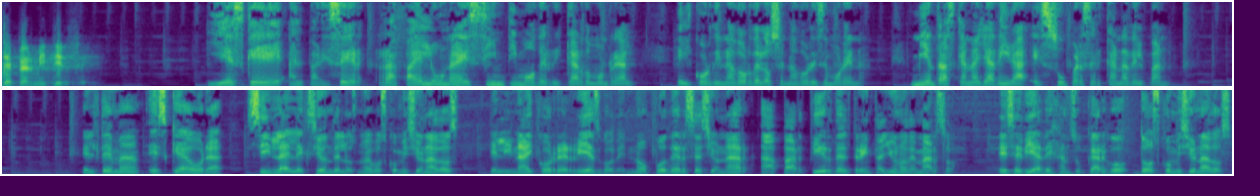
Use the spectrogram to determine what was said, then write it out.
de permitirse. Y es que, al parecer, Rafael Luna es íntimo de Ricardo Monreal, el coordinador de los senadores de Morena, mientras que Anayadira es súper cercana del PAN. El tema es que ahora, sin la elección de los nuevos comisionados, el INAI corre riesgo de no poder sesionar a partir del 31 de marzo. Ese día dejan su cargo dos comisionados,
